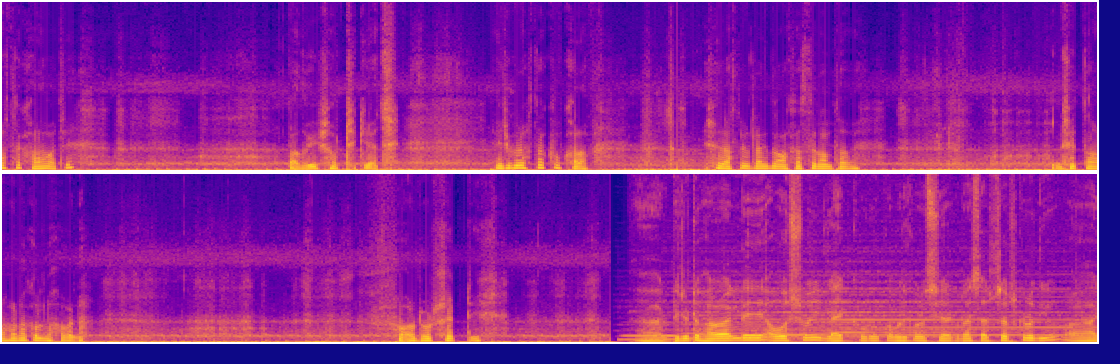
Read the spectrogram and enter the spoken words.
রাস্তা খারাপ আছে। বাদবি সব ঠিকই আছে। এইটুকু রাস্তা খুব খারাপ। সে রাস্তাগুলো একদম আস্তে আস্তে নামতে হবে। বেশি তাড়াহুড়া করলে হবে না। রোড সেফটি আর ভিডিওটা ভালো লাগলে অবশ্যই লাইক করো কমেন্ট করো শেয়ার করো সাবস্ক্রাইব করে দিও। আর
